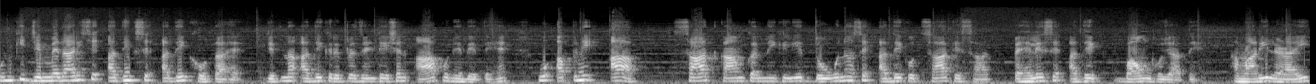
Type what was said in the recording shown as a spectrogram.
उनकी ज़िम्मेदारी से अधिक से अधिक होता है। जितना अधिक रिप्रेजेंटेशन आप उन्हें देते हैं, वो अपने आप साथ काम करने के लिए दोगुना से अधिक उत्साह के साथ, पहले से अधिक बाउंड हो जाते हैं। हमारी लड़ाई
